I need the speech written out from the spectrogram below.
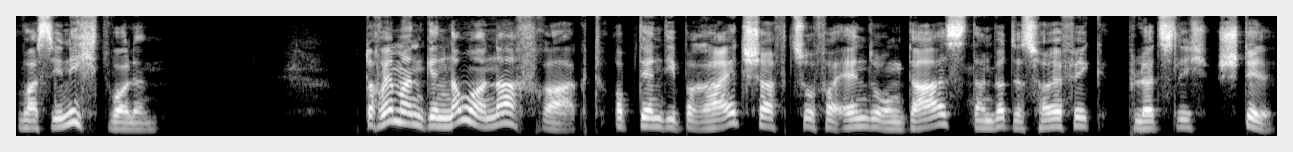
was sie nicht wollen. Doch wenn man genauer nachfragt, ob denn die Bereitschaft zur Veränderung da ist, dann wird es häufig plötzlich still.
